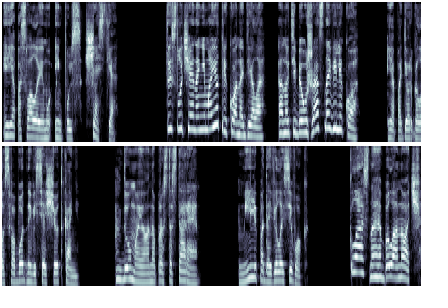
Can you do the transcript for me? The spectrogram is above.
и я послала ему импульс счастья. «Ты случайно не мое трико надела? Оно тебе ужасно велико!» Я подергала свободно висящую ткань. «Думаю, оно просто старое». Милли подавила зевок. «Классная была ночь.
